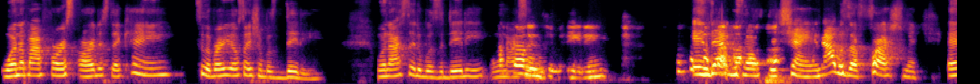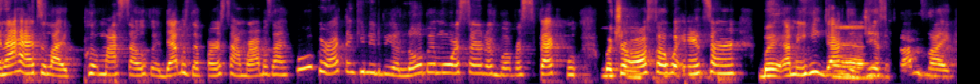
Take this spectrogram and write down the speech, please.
one of my first artists that came to the radio station was Diddy. When I said it was Diddy, when I, I said intimidating and that was off the chain. And I was a freshman, and I had to like put myself in. That was the first time where I was like, "Oh, girl, I think you need to be a little bit more assertive but respectful." But you're mm-hmm. also an intern. But I mean, he got yeah. the gist. I was like,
